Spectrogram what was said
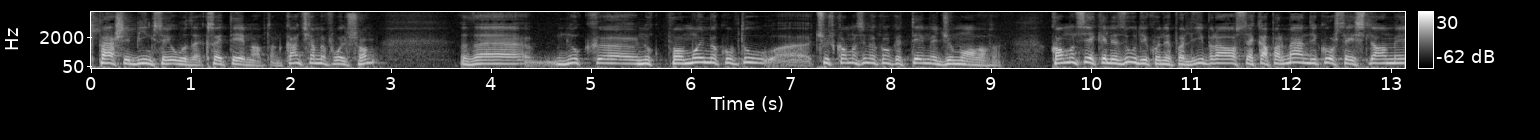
shpesh i bin kësaj udhe, kësaj teme apo. Kan çka me fol shumë Dhe nuk nuk po muj me kuptu qysh ka mundësi me kon kjo temë xhumave apo. Ka mundësi e ke lexuar diku nëpër libra ose e ka përmend dikush se Islami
